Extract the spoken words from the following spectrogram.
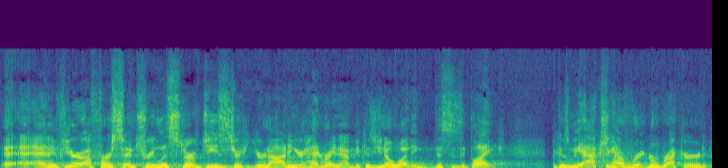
And if you're a first century listener of Jesus, you're, you're nodding your head right now because you know what this is like. Because we actually have written record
